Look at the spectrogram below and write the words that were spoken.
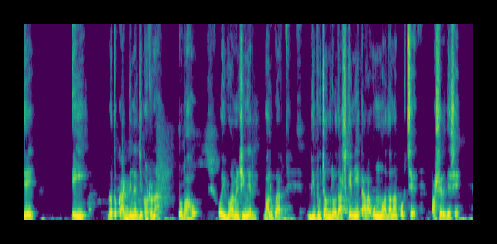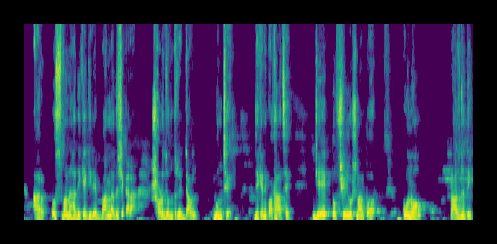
যে এই গত কয়েকদিনের যে ঘটনা, প্রবাহ, ওই ময়মনসিংহের ভালুকার দীপুচন্দ্র দাসকে নিয়ে কারা উন্মাদনা করছে পাশের দেশে, আর ওসমান হাদিকে ঘিরে বাংলাদেশে কারা ষড়যন্ত্রের জাল বুনছে, যেখানে কথা আছে যে তফসিল ঘোষণার পর কোনো রাজনৈতিক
